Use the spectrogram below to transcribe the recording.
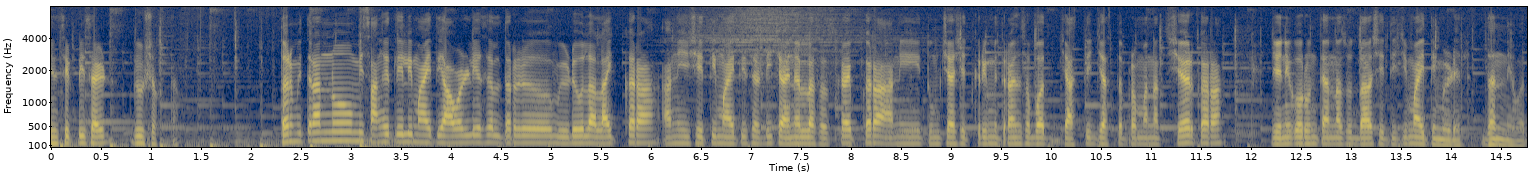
इन्सेक्टिसाईड घेऊ शकता. तर मित्रांनो मी सांगितलेली माहिती आवडली असेल तर व्हिडिओला लाईक करा आणि शेती माहितीसाठी चॅनलला सबस्क्राईब करा आणि तुमच्या शेतकरी मित्रांसोबत जास्तीत जास्त प्रमाणात शेअर करा. जेणेकरून त्यांनासुद्धा शेतीची माहिती मिळेल. धन्यवाद.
